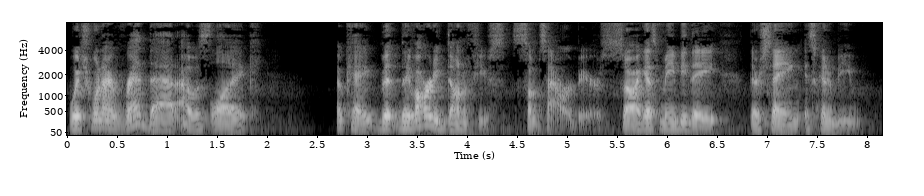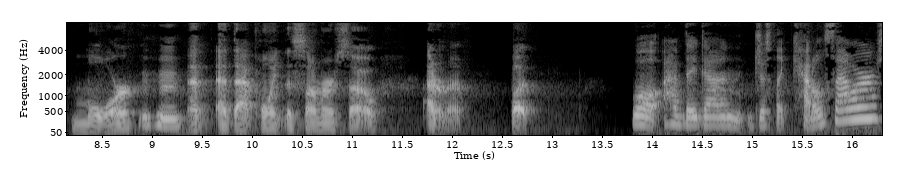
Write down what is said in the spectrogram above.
Which when I read that, I was like, okay, but they've already done a few some sour beers, so I guess maybe they they're saying it's going to be more hmm at at that point this summer. So I don't know, but Well, have they done just like kettle sours?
